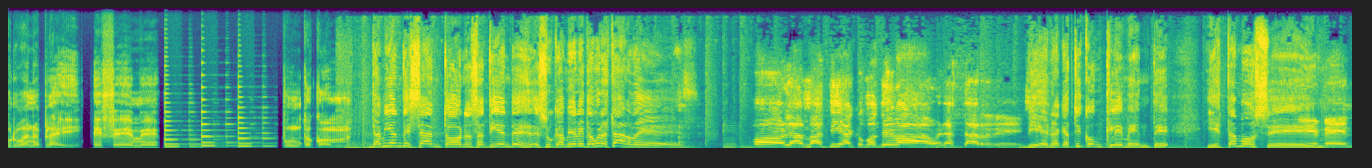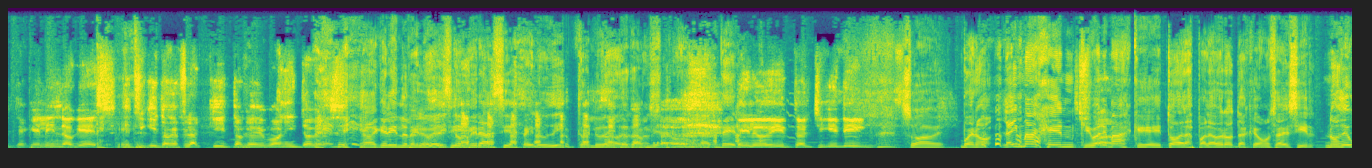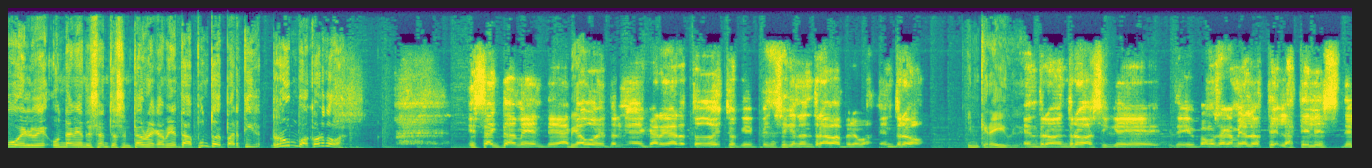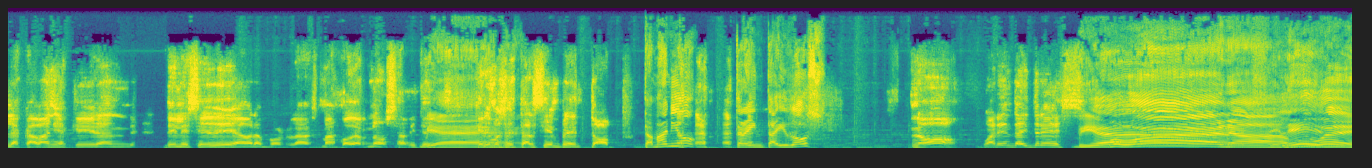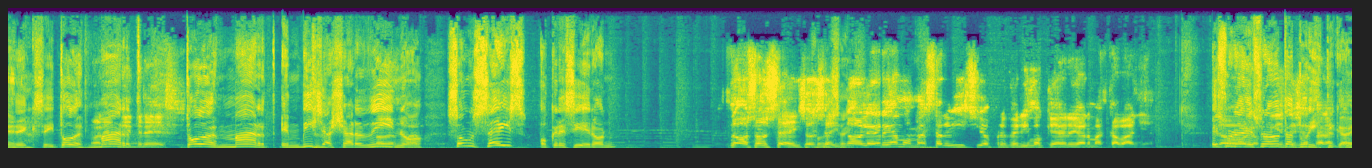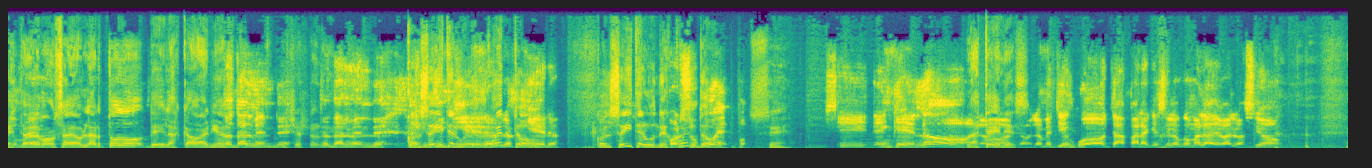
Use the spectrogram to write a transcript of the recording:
UrbanaPlayFM.com Damián de Santo nos atiende desde su camioneta. Buenas tardes. Hola Matías, ¿cómo te va? Buenas tardes. Bien, acá estoy con Clemente y estamos. eh, Clemente, qué lindo que es. Qué chiquito, qué flaquito, qué bonito que es. Ah, qué lindo lo que me decís, gracias. Peludito. Peludito todo, también. Peludito, el chiquitín. Suave. Bueno, la imagen, que vale más que todas las palabrotas que vamos a decir, nos devuelve un Damián de Santos sentado en una camioneta a punto de partir rumbo a Córdoba. Exactamente, acabo de terminar de cargar todo esto que pensé que no entraba, pero bueno, entró, Increíble. entró, entró, así que eh, vamos a cambiar los te- las teles de las cabañas que eran de LCD ahora por las más modernosas, ¿viste? Bien. Queremos estar siempre top. Tamaño 32. No, 43. Bien. Muy buena, muy Excelente. buena. Y todo smart. 43. Todo smart. En Villa Yardino. smart. ¿Son seis o crecieron? No, son seis, son, Son seis. seis. No, le agregamos más servicios, preferimos que agregar más cabañas. Es No, una, es una nota turística esta. ¿eh? Vamos a hablar todo de las cabañas. de Totalmente, totalmente. ¿Conseguiste Te algún quiero, descuento? ¿Conseguiste algún Por descuento? supuesto. Sí. Sí, ¿En qué? No, Las no, teles. no, lo metí en cuotas para que se lo coma la devaluación.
